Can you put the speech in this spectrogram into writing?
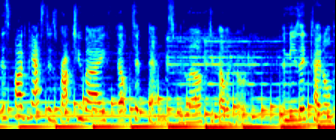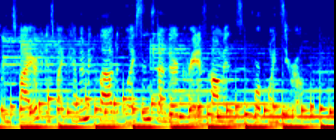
this podcast is brought to you by Felt Tip Pens. We love to color code. The music titled Inspired is by Kevin MacLeod, licensed under Creative Commons 4.0.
